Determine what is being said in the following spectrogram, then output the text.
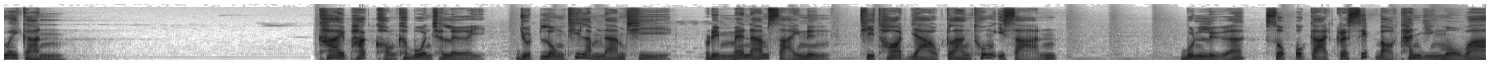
ด้วยกัน ค่ายพักของขบวนเฉลย หยุดลงที่ลำน้ำชี ริมแม่น้ำสายหนึ่งที่ทอดยาวกลางทุ่งอีสาน บุญเหลือสบโอกาสกระซิบบอกท่านหญิงโมว่า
